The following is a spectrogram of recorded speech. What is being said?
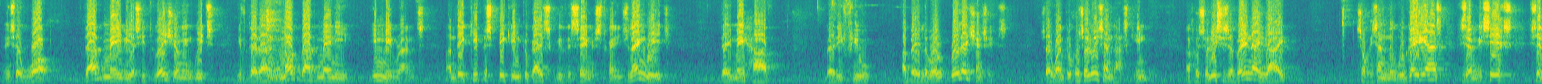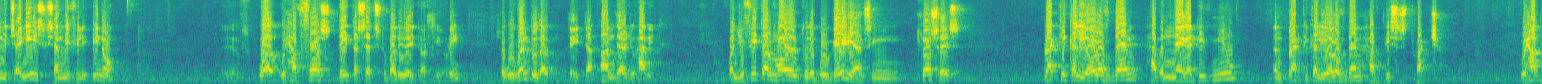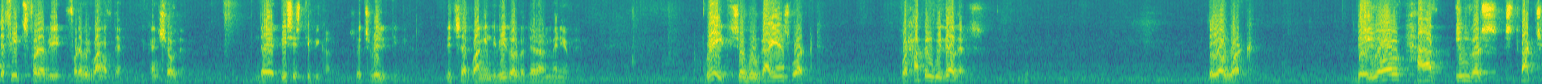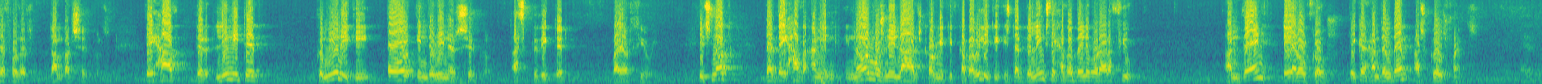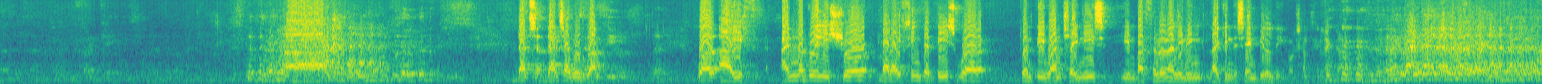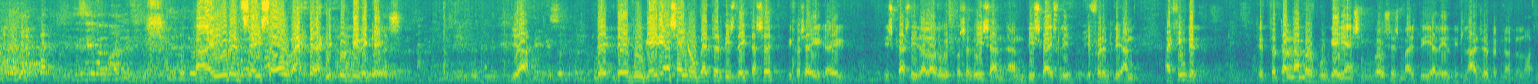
He said, wow, that may be a situation in which if there are not that many immigrants and they keep speaking to guys with the same strange language, they may have very few available relationships. So I went to Jose Luis and asked him, and Jose Luis is a very nice guy, so he sent me Bulgarians, he sent me Sikhs, he sent me Chinese, he sent me Filipino. Uh, Well, we have four data sets to validate our theory. So we went to that data, and there you have it. When you fit our model to the Bulgarians in Roses, practically all of them have a negative mu, and practically all of them have this structure. We have the fits for every, for every one of them. We can show them. The- this is typical, so it's really typical. It's uh, one individual, but there are many of them. Great, so Bulgarians worked. What happened with the others? They all work. They all have inverse structure for the Dunbar circles. They have their limited community all in the inner circle, as predicted by our theory. It's not that they have an enormously large cognitive capability, it's that the links they have available are a few. And then they are all close. They can handle them as close friends. Uh, that's, that's a good one. Well, I, I'm not really sure, but I think that these were 21 Chinese in Barcelona living like in the same building or something like that. I wouldn't say so, but it could be the case. Yeah. The, the Bulgarians, I know better this data set because I, I discussed it a lot with Jose Luis and, and these guys live differently. And I think that the total number of Bulgarians in Roses must be a little bit larger, but not a lot.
